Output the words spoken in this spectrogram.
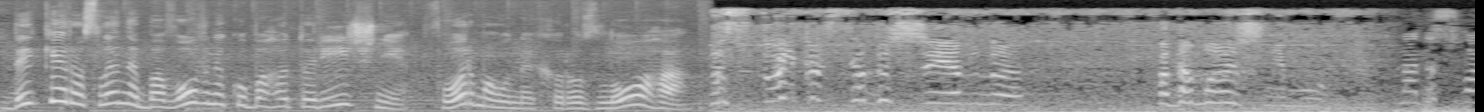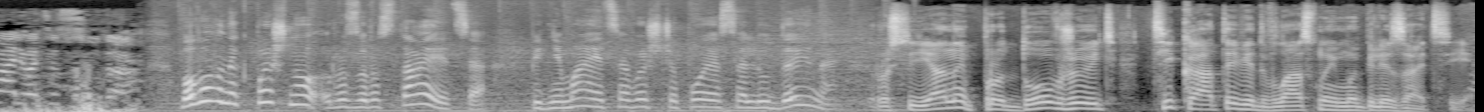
Дикі рослини бавовнику багаторічні, форма у них розлога. Настолько все душевно. По-домашнему. Надо сваливать отсюда. Бавовник пишно розростається, піднімається вище пояса людини. Росіяни продовжують тікати від власної мобілізації.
